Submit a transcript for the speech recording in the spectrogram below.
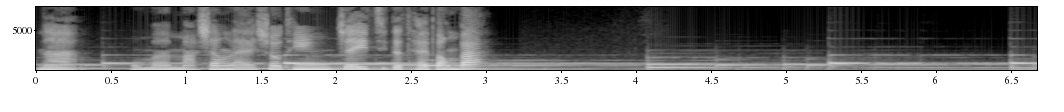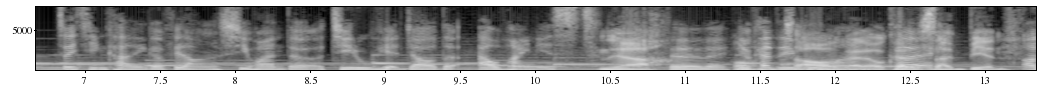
那我们马上来收听这一集的采访吧。最近看了一个非常喜欢的纪录片，叫《The Alpinist》。对啊，对对对，你有看这一部吗？超好看的，我看了三遍。哦，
